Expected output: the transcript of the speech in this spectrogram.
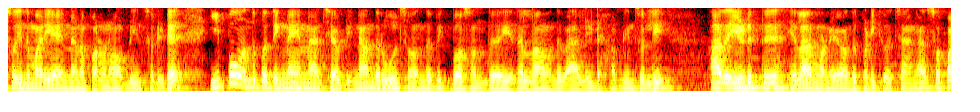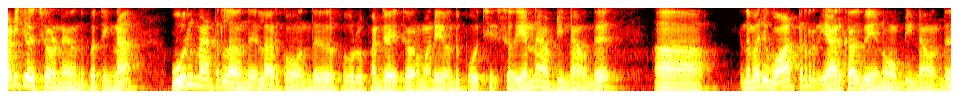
ஸோ இந்த மாதிரி என்னென்ன பண்ணணும் அப்படின்னு சொல்லிட்டு இப்போ வந்து பார்த்திங்கன்னா என்னாச்சு அப்படின்னா அந்த ரூல்ஸை வந்து பிக் பாஸ் வந்து இதெல்லாம் வந்து வேலிட் அப்படின்னு சொல்லி அதை எடுத்து எல்லார் முன்னையும் வந்து படிக்க வச்சாங்க. ஸோ படிக்க வச்ச உடனே வந்து பார்த்திங்கன்னா ஒரு மேட்டரில் வந்து எல்லாருக்கும் வந்து ஒரு பஞ்சாயத்து வர மாதிரியே வந்து போச்சு. ஸோ என்ன அப்படின்னா வந்து இந்த மாதிரி வாட்டர் யாருக்காவது வேணும் அப்படின்னா வந்து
